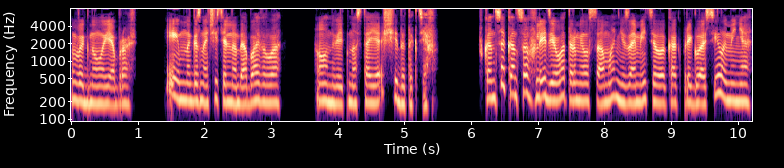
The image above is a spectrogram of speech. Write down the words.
выгнула я бровь и многозначительно добавила, он ведь настоящий детектив. В конце концов, леди Уотермилл сама не заметила, как пригласила меня,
